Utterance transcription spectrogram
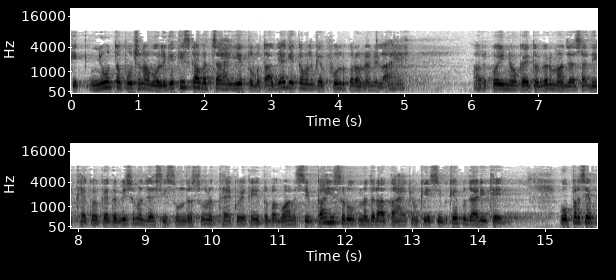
कि न्यू तो पूछना बोल गए, किसका बच्चा है? ये तो बता दिया कि कमल के फूल पर हमें मिला है। और कोई न्यू कहे तो ब्रह्मा जैसा दिख है, कोई कहे तो विष्णु जैसी सुंदर सूरत है, कोई कहे तो भगवान शिव का ही स्वरूप नज़र आता है, क्योंकि ये शिव के पुजारी थे। ऊपर से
